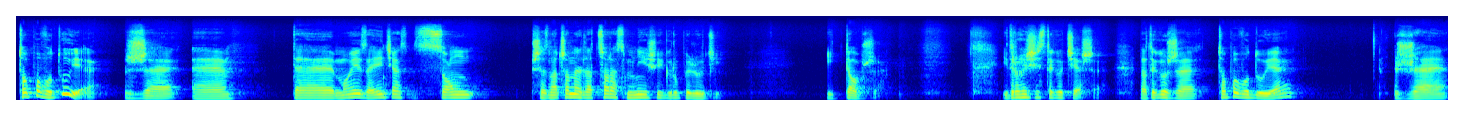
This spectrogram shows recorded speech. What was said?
to powoduje, że e, te moje zajęcia są przeznaczone dla coraz mniejszej grupy ludzi. I dobrze. I trochę się z tego cieszę, dlatego że to powoduje, że e,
